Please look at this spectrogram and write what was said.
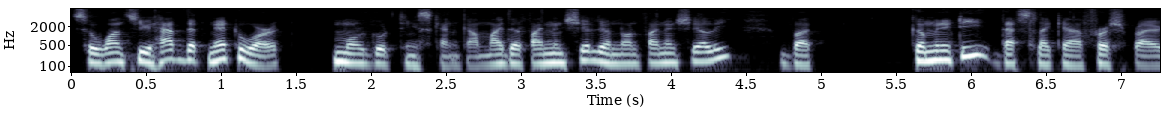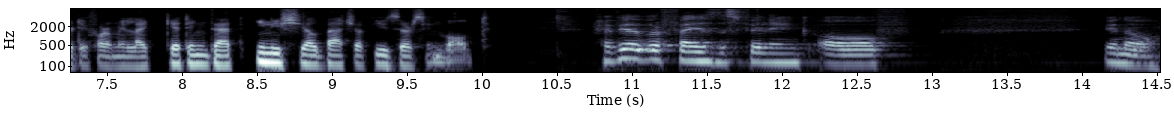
So once you have that network more good things can come either financially or non-financially. But community that's like a first priority for me like getting that initial batch of users involved. Have you ever faced this feeling of you know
